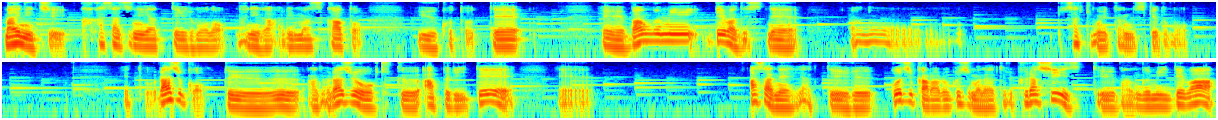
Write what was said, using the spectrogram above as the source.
毎日欠かさずにやっているもの何がありますかということで、えー、番組ではですね、あのー、さっきも言ったんですけども、えっと、ラジコという、あの、ラジオを聴くアプリで、えー、朝ね、やっている、5時から6時までやってるクラシーズっていう番組では、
